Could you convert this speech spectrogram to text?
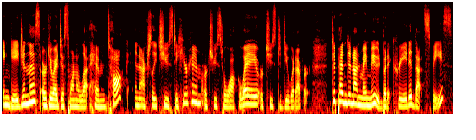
engage in this or do I just want to let him talk and actually choose to hear him or choose to walk away or choose to do whatever? Dependent on my mood, but it created that space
